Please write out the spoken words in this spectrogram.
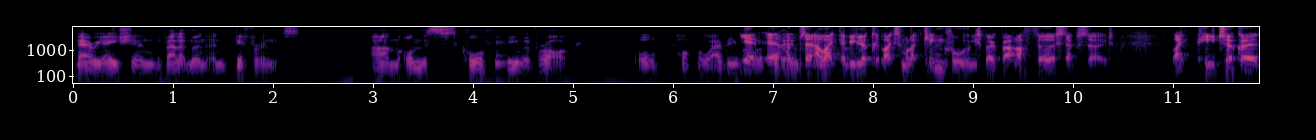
variation and development and difference um, on this core theme of rock or pop or whatever you Yeah, want to yeah, put hundred percent. I like if you look at like someone like King Krule, who we spoke about in our first episode, like he took a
